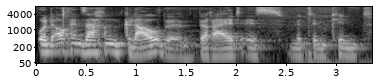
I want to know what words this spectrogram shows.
und auch in Sachen Glaube bereit ist, mit dem Kind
